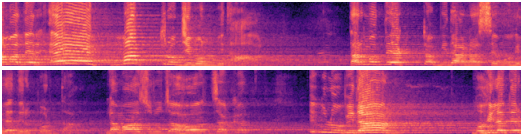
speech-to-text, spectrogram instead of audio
আমাদের একমাত্র জীবন বিধান। তার মধ্যে একটা বিধান আছে মহিলাদের পর্দা। নামাজ, রোজা, হজ জাকাত এগুলো বিধান। মহিলাদের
